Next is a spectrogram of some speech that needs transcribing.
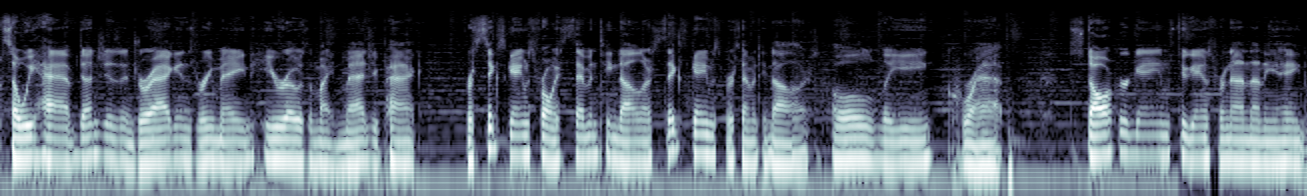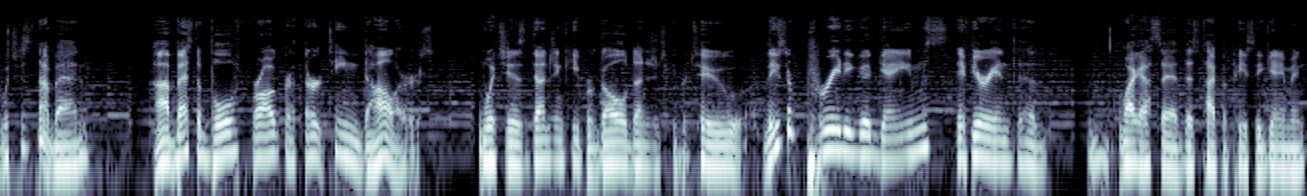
So we have Dungeons and Dragons remade Heroes of Might and Magic pack for six games for only $17. Six games for $17. Holy crap. Stalker games, two games for $9.98, which is not bad. Uh, Best of Bullfrog for $13, which is Dungeon Keeper Gold, Dungeon Keeper 2. These are pretty good games if you're into, like I said, this type of PC gaming.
